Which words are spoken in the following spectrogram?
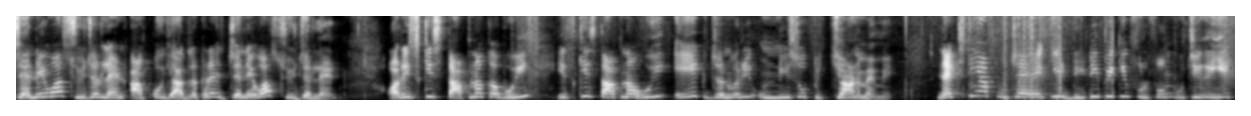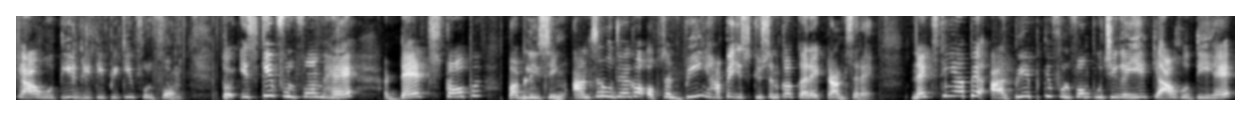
जेनेवा स्विट्जरलैंड आपको याद रखना है जेनेवा स्विट्जरलैंड और इसकी स्थापना कब हुई? इसकी स्थापना हुई एक जनवरी उन्नीस में। नेक्स्ट यहाँ पूछा है कि डीटीपी की फुल फॉर्म पूछी गई है, क्या होती है डीटीपी की फुल फॉर्म तो इसकी फुल फॉर्म है डेस्कटॉप पब्लिशिंग आंसर हो जाएगा ऑप्शन बी यहाँ पे इस क्वेश्चन का करेक्ट आंसर है. नेक्स्ट यहाँ पे आरपीएफ की फुल फॉर्म पूछी गई है, क्या होती है?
